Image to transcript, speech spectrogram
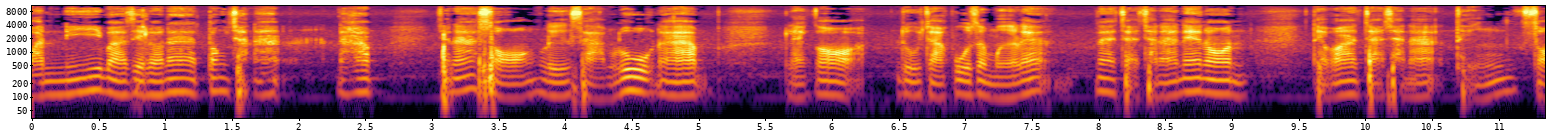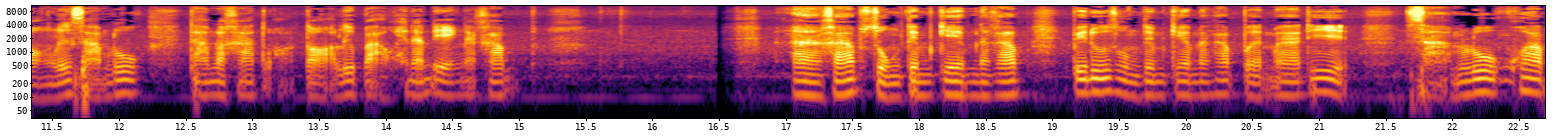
วันนี้บาร์เซโลนาต้องชนะนะครับ ชนะ 2 หรือ 3 ลูกนะครับ แล้วก็ดูจากผู้เสมอแล้วน่าจะชนะแน่นอน แต่ว่าจะชนะถึง 2 หรือ 3 ลูกตามราคาต่อต่อหรือเปล่าแค่นั้นเองนะครับอ่าครับสูงเต็มเกมนะครับ ไปดูสูงเต็มเกมนะครับ เปิดมาที่ 3 ลูกควบ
